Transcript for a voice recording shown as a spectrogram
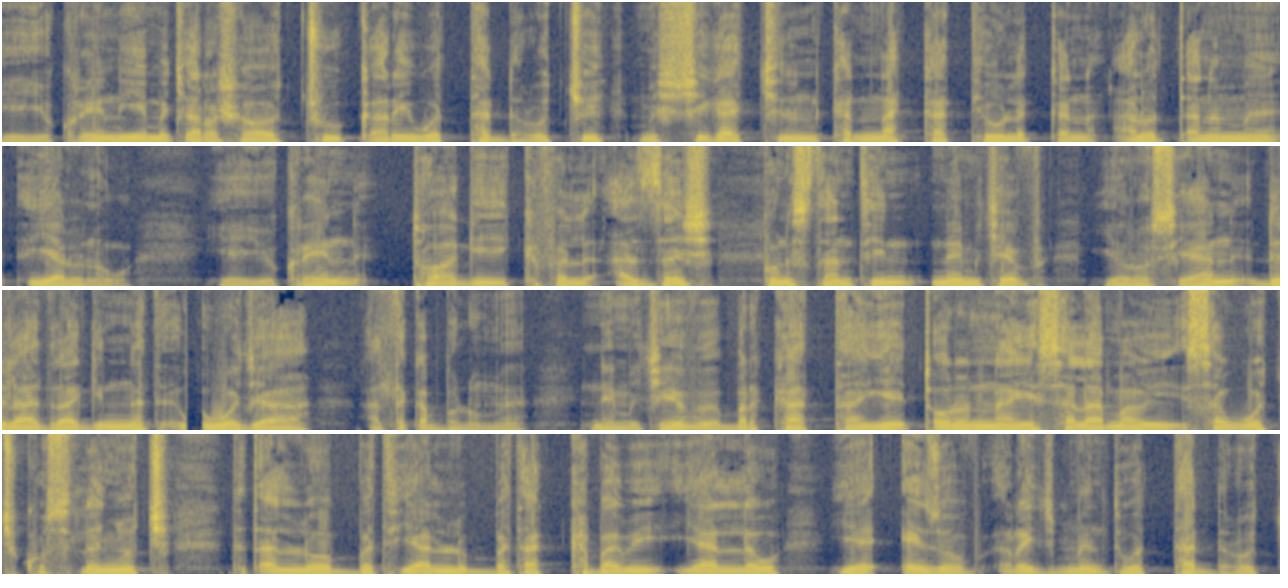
የዩክሬን የመጨረሻዎቹ ቀሪ ወታደሮች ምሽጋችንን ከናካቴው ለቀን አልወጣንም እያሉ ነው። የዩክሬን ተዋጊ ክፍል አዛዥ ኮንስታንቲን ኔሚቼቭ የሩሲያን ድል አድራጊነት እወጃ አልተቀበሉም። ኔሚቼቭ በርካታ የጦርና የሰላማዊ ሰዎች ቁስለኞች ተጠለውበት ያሉበት አካባቢ ያለው የኤዞቭ ሬጅመንት ወታደሮች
